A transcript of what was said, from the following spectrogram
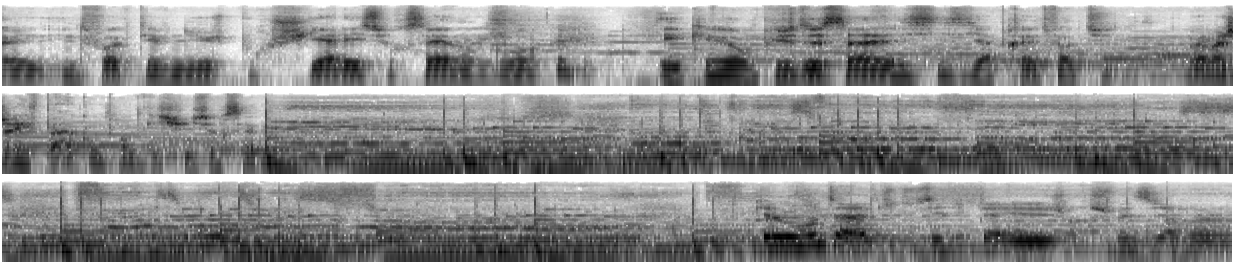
une, une fois que t'es venu pour chialer sur scène, en gros, et que en plus de ça, si, si après, tu... ouais, moi j'arrive pas à comprendre qui je suis sur scène. Quel moment t'as- tu t'es dit que t'allais genre choisir... euh,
